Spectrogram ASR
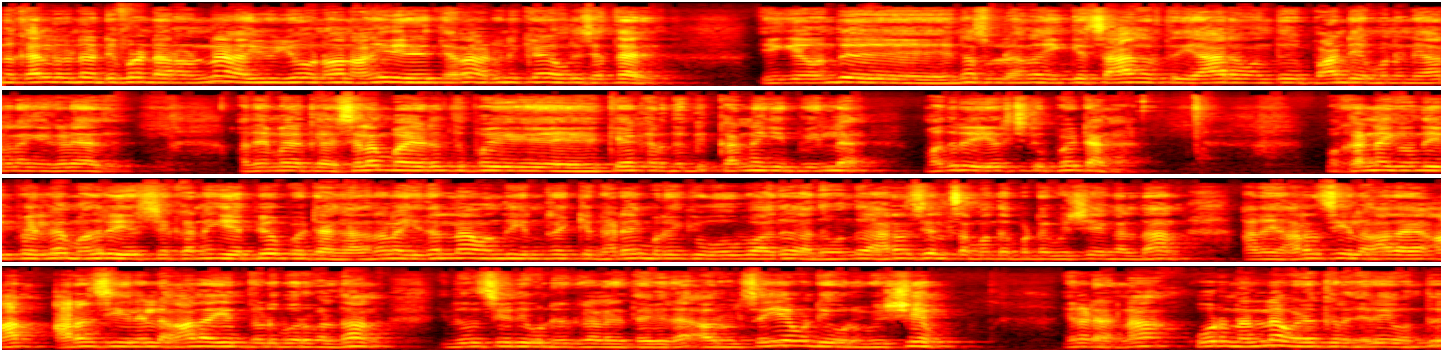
அந்த கல் ரெண்டும் டிஃப்ரெண்ட் ஆனோடனே ஐயோ நான் அநீதி எழுத்தாரன் அப்படின்னு கீழே வந்து செத்தார். இங்கே வந்து என்ன சொல்லுவாங்க இங்கே சாகிறதுக்கு யாரும் வந்து பாண்டிய மன்னன் யாரும் இங்கே கிடையாது. அதே மாதிரி க சிலம்பா எடுத்து போய் கேட்கறதுக்கு கண்ணகி இப்போ இல்லை. மதுரை எரிச்சிட்டு போயிட்டாங்க. இப்போ கண்ணகி வந்து இப்போ இல்லை மதுரை எரிச்ச கண்ணகி எப்பயோ போயிட்டாங்க. அதனால் இதெல்லாம் வந்து இன்றைக்கு நடைமுறைக்கு ஒவ்வாது. அது வந்து அரசியல் சம்பந்தப்பட்ட விஷயங்கள் தான். அதை அரசியல் ஆதாய அரசியலில் ஆதாயம் தொடுபவர்கள் தான் இது வந்து செய்து கொண்டிருக்கிறார்களே தவிர அவர்கள் செய்ய வேண்டிய ஒரு விஷயம் என்னடான்னா ஒரு நல்ல வழக்கறிஞரை வந்து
